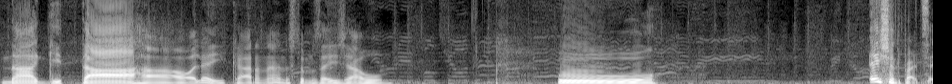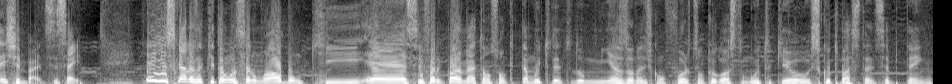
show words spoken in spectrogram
na guitarra. Olha aí, cara, né? Nós temos aí já o o Ancient Parts, Ancient Parts, isso aí. E aí os caras aqui estão lançando um álbum que é Symphonic Power Metal, é um som que está muito dentro da minha zona de conforto, som que eu gosto muito, que eu escuto bastante, sempre tenho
